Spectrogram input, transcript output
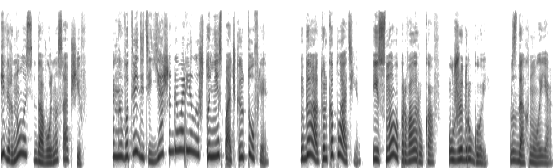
и вернулась, довольно сообщив. «Ну вот видите, я же говорила, что не испачкаю туфли». «Да, только платье». И снова порвала рукав. Уже другой. Вздохнула я.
